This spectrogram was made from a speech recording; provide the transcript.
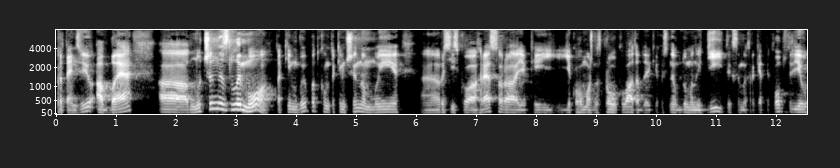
претензію, а б е, ну чи не злимо таким випадком, таким чином ми російського агресора, який якого можна спровокувати до якихось необдуманих дій, тих самих ракетних обстрілів,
